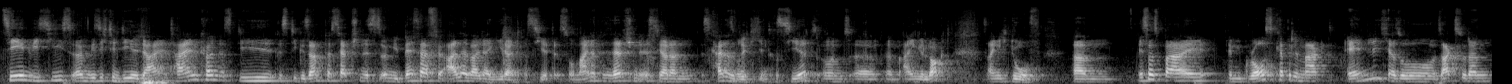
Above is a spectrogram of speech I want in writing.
zehn VCs irgendwie sich den Deal teilen können, ist die, ist die Gesamtperception ist irgendwie besser für alle, weil da jeder interessiert ist. So meine Perception ist ja, dann ist keiner so richtig interessiert und äh, ähm, eingeloggt. Ist eigentlich doof. Ähm, ist das bei im Growth Capital Markt ähnlich? Also sagst du dann,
